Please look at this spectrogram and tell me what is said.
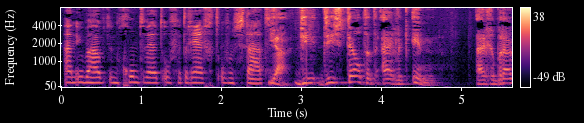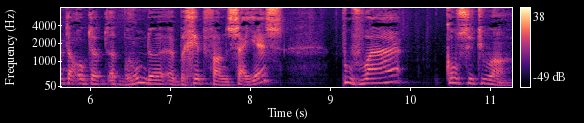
aan überhaupt een grondwet of het recht of een staat. Ja, die, die stelt het eigenlijk in. Hij gebruikt daar ook dat, dat beroemde eh, begrip van Sayes, pouvoir constituant.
